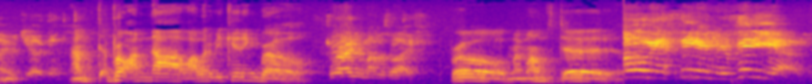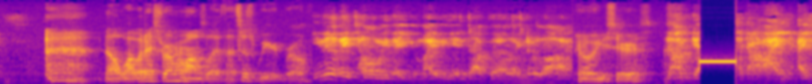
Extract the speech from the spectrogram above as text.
You're joking. I'm, bro. I'm not. Why would I be kidding, bro? Where are your mom's life? Bro, my mom's dead. Oh, man, I see her in your videos. No, why would I swear on my mom's life? That's just weird, bro. You know they told me that you might be getting dropped there, like no lie. Yo, are you serious? I'm dead. Like I,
